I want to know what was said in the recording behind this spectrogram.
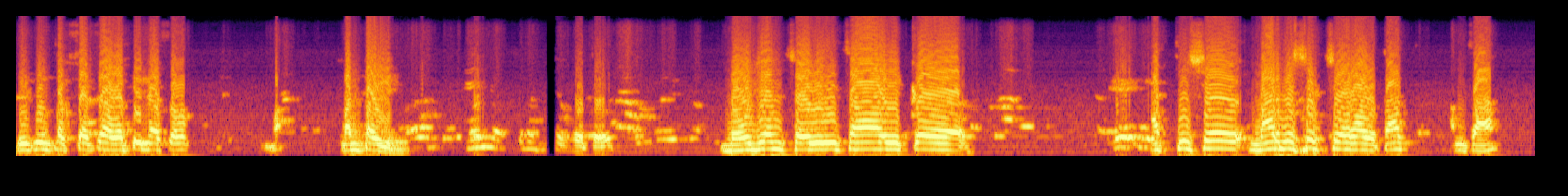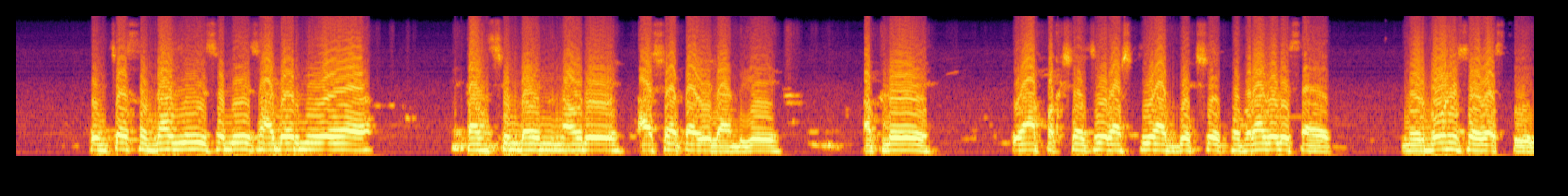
विपिन पक्षाच्या वतीने असं म्हणता येईल. होतो बहुजन चळवळीचा एक अतिशय मार्गदर्शक चेहरा होता आमचा. त्यांच्या श्रद्धांजली सभेस आदरणीय कांशीबाई नवरे आशाताई लांडगे आपले या पक्षाचे राष्ट्रीय अध्यक्ष खोबरागडे साहेब निर्भवणे साहेब असतील.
